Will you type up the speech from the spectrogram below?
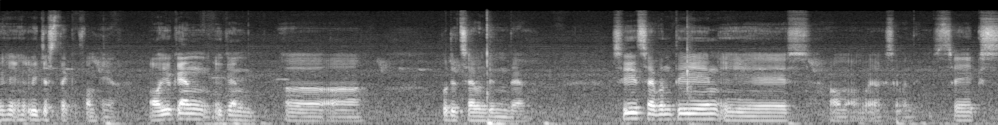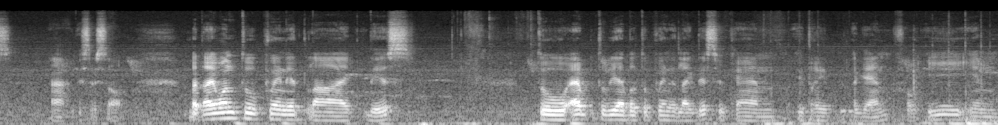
okay, we, just take it from here. Or you can you can uh, uh, put it 17 there. See 17 is how oh, where 17 6 ah this is all. But I want to print it like this. To, to be able to print it like this you can iterate again for E in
